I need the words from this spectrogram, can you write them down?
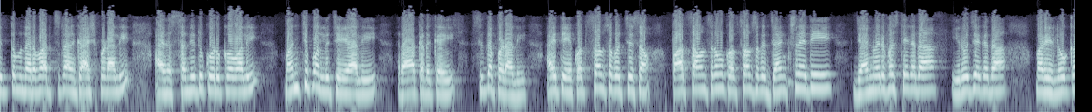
చిత్తం నెరవేర్చడానికి ఆశపడాలి. ఆయన సన్నిధి కోరుకోవాలి. మంచి పనులు చేయాలి. రాకడకై సిద్ధపడాలి. అయితే కొత్త సంవత్సరం వచ్చేసాం. పాత సంవత్సరం కొత్త సంవత్సరం జంక్షన్ ఏది? జనవరి ఫస్టే కదా? ఈరోజే కదా? మరి లోక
